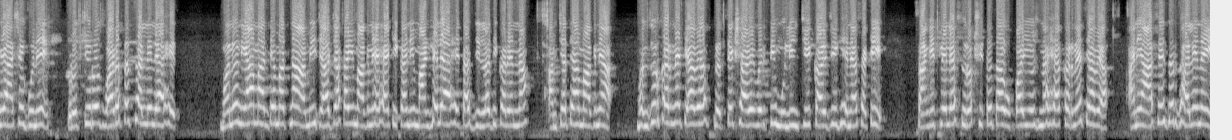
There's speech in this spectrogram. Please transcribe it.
हे असे गुन्हे रोजची रोज वाढतच चाललेले आहेत. म्हणून या माध्यमातून आम्ही ज्या ज्या काही मागण्या ह्या ठिकाणी मांडलेल्या आहेत आज जिल्हाधिकाऱ्यांना आमच्या त्या मागण्या मंजूर करण्यात याव्या प्रत्येक शाळेवरती मुलींची काळजी घेण्यासाठी सांगितलेल्या सुरक्षितता उपाययोजना ह्या करण्यात याव्या. आणि असे जर झाले नाही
